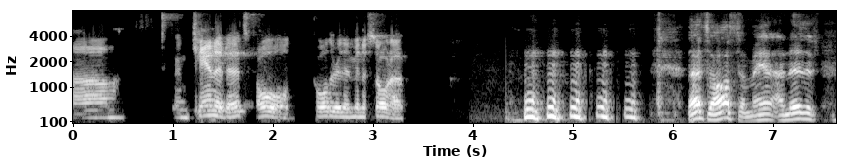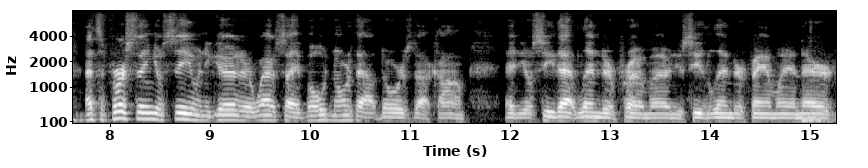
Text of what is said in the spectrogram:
Um, in Canada, it's cold, colder than Minnesota. that's awesome, man. I know. That's the first thing you'll see when you go to their website, boldnorthoutdoors.com, and you'll see that Lindner promo, and you see the Lindner family in there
